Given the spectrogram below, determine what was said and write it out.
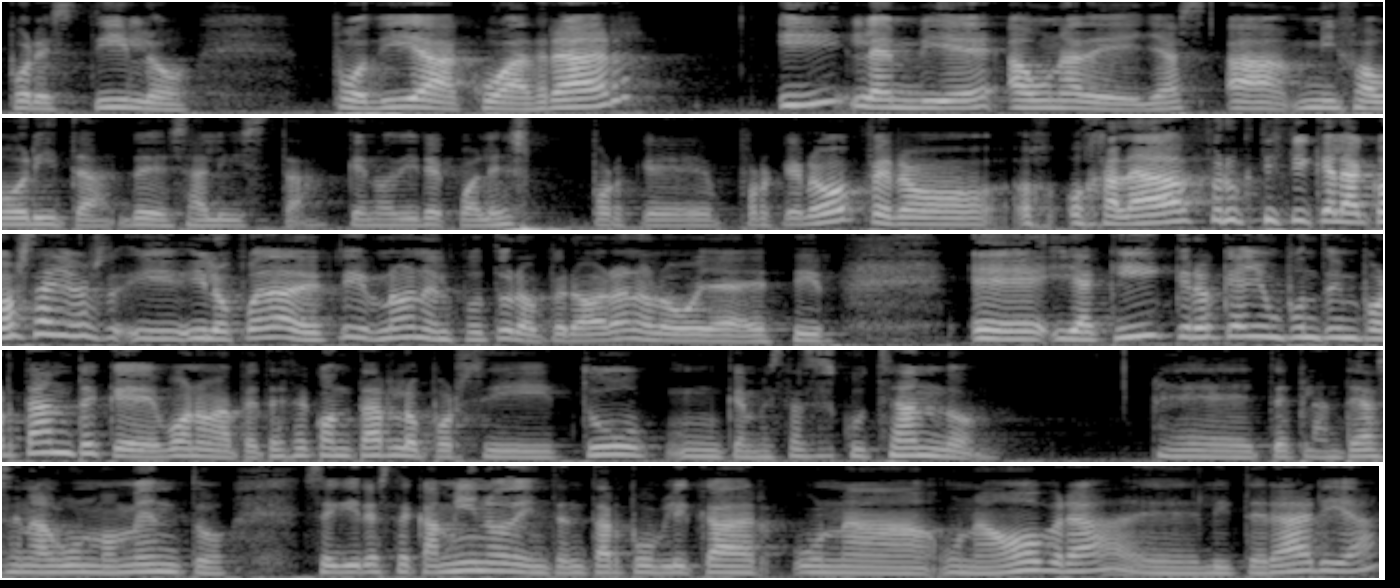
por estilo, podía cuadrar y la envié a una de ellas, a mi favorita de esa lista, que no diré cuál es porque, porque no, pero ojalá fructifique la cosa y, lo pueda decir ¿no? en el futuro, pero ahora no lo voy a decir. Eh, y aquí creo que hay un punto importante que, bueno, me apetece contarlo por si tú, mm, que me estás escuchando, eh, te planteas en algún momento seguir este camino de intentar publicar una, obra eh, literaria.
